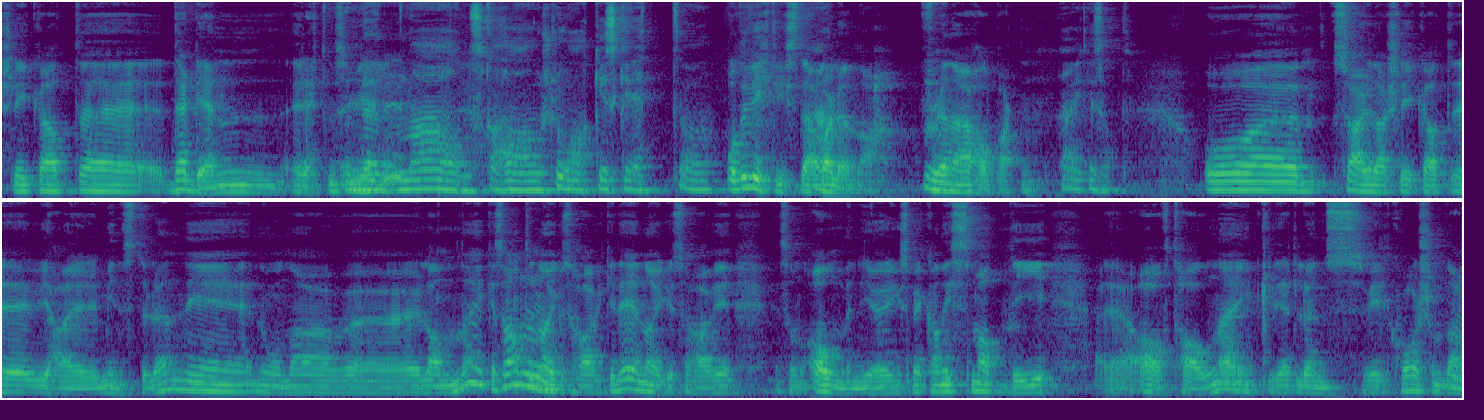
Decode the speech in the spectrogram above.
Slik at uh, det er den retten som gjelder. Lønna han skal ha, slovakisk rett og Og det viktigste der var lønna. For den er halvparten. Ja, ikke sant. Og så er det da slik at vi har minstelønn i noen av landene. ikke sant? I Norge så har vi ikke det. I Norge så har vi en sånn allmenngjøringsmekanisme at de avtalene, inkludert lønnsvilkår, som da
